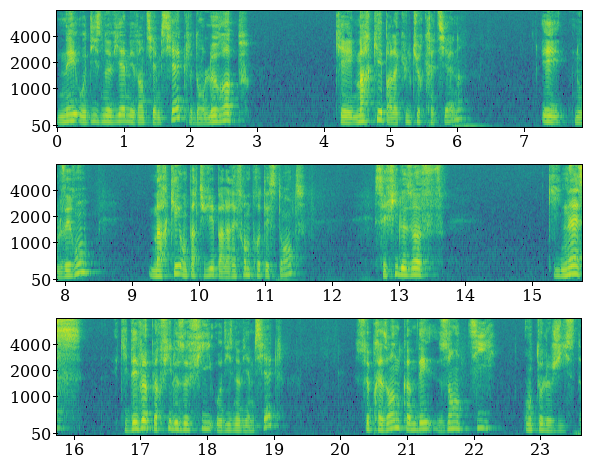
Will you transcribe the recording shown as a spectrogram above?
nées au XIXe et XXe siècle dans l'Europe qui est marquée par la culture chrétienne, et nous le verrons, marquée en particulier par la réforme protestante, ces philosophes qui naissent, qui développent leur philosophie au XIXe siècle, se présentent comme des anti-ontologistes.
